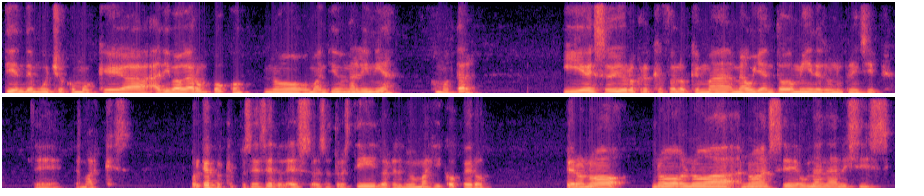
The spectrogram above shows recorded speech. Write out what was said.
tiende mucho como que a, divagar un poco, no mantiene una línea, como tal. Y eso yo lo creo que fue lo que más me ahuyentó a mí desde un principio de, Márquez. ¿Por qué? Porque pues es, es, otro estilo, el realismo mágico, pero, pero no, no, no, no hace un análisis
